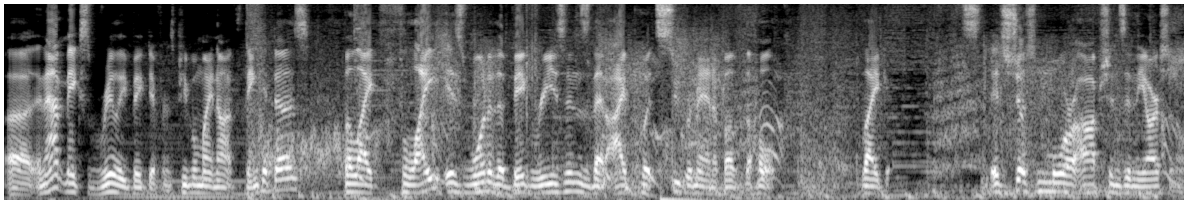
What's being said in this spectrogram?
Uh, and that makes really big difference. People might not think it does, but like flight is one of the big reasons that I put Superman above the Hulk. Like, it's, it's just more options in the arsenal.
